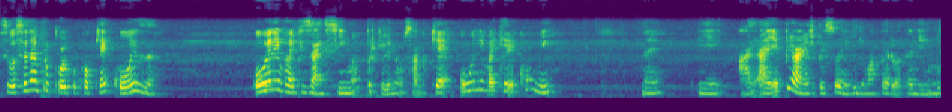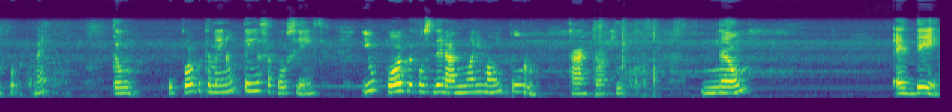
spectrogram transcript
Se você der para o porco qualquer coisa, ou ele vai pisar em cima, porque ele não sabe o que é, ou ele vai querer comer, né? E aí, aí é pior, né? Pessoa ele de uma pérola, tadinho do porco, né? Então, o porco também não tem essa consciência. E o porco é considerado um animal impuro, tá? Então, aqui não é de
